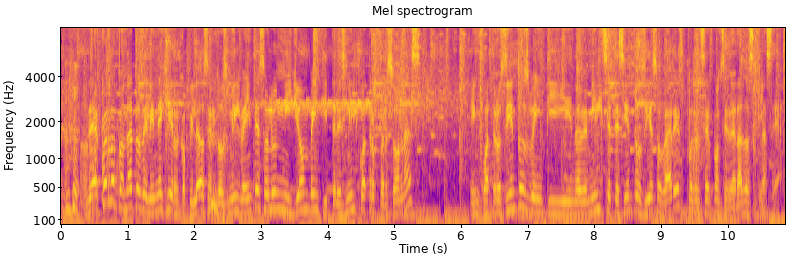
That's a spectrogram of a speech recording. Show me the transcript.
De acuerdo con datos del INEGI recopilados en 2020, solo un millón veintitrés mil cuatro personas en 429.710 hogares pueden ser consideradas clase alta.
